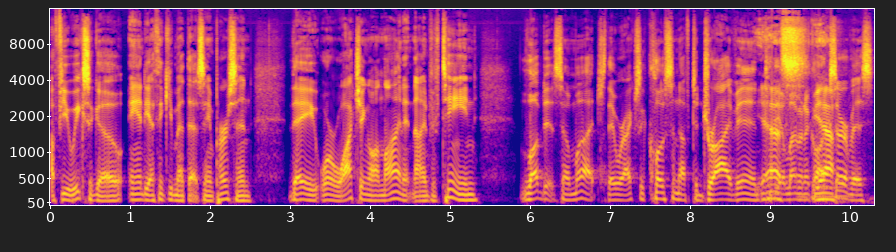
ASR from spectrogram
a few weeks ago. Andy, I think you met that same person. They were watching online at nine fifteen. Loved it so much they were actually close enough to drive in to the eleven o'clock Yeah. service.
